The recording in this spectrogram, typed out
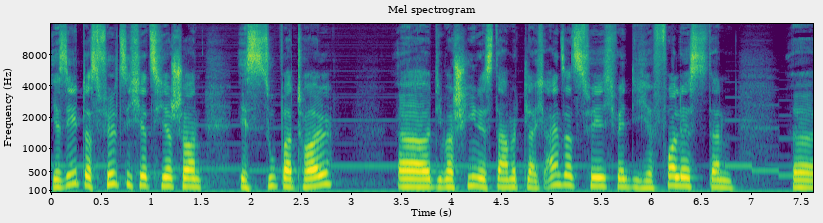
ihr seht, das füllt sich jetzt hier schon, ist super toll. Äh, die Maschine ist damit gleich einsatzfähig. Wenn die hier voll ist, dann äh,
